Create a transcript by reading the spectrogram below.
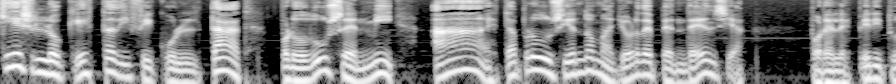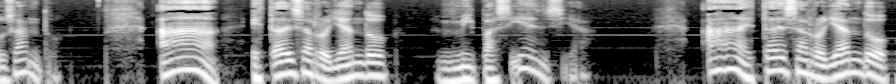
qué es lo que esta dificultad produce en mí. Ah, está produciendo mayor dependencia por el Espíritu Santo Ah, está desarrollando mi paciencia. Ah, está desarrollando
